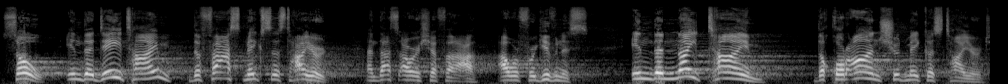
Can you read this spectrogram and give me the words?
So, in the daytime, the fast makes us tired, and that's our shafa'ah, our forgiveness. In the nighttime, the Quran should make us tired.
